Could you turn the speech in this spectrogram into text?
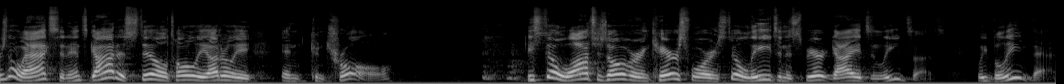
There's no accidents. God is still totally, utterly in control. He still watches over and cares for and still leads, and His Spirit guides and leads us. We believe that.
